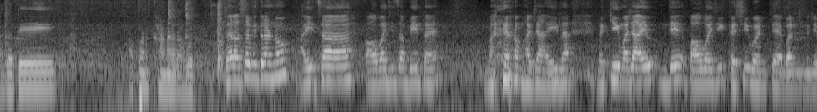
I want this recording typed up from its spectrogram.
आता ते आपण खाणार आहोत. तर असं मित्रांनो आईचा पावभाजीचा बेत आहे. मा- माझ्या आईला नक्की माझ्या आई म्हणजे पावभाजी कशी बनते बन म्हणजे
